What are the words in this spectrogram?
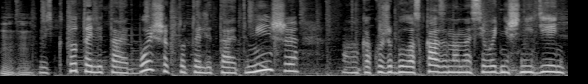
Мгм. То есть кто-то летает больше, кто-то летает меньше. А, Как уже было сказано на сегодняшний день,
